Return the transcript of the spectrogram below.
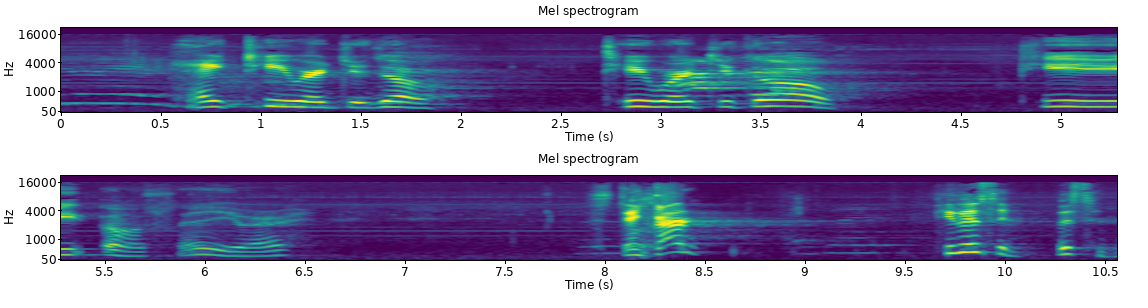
Yay! Hey T, where'd you go? T, where'd you go? T, oh, there you are. Stinker! T, listen, listen.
